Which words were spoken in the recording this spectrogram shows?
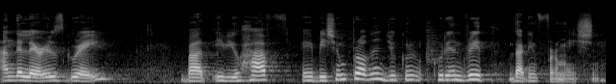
and the letters gray. But if you have a vision problem, you couldn't read that information.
